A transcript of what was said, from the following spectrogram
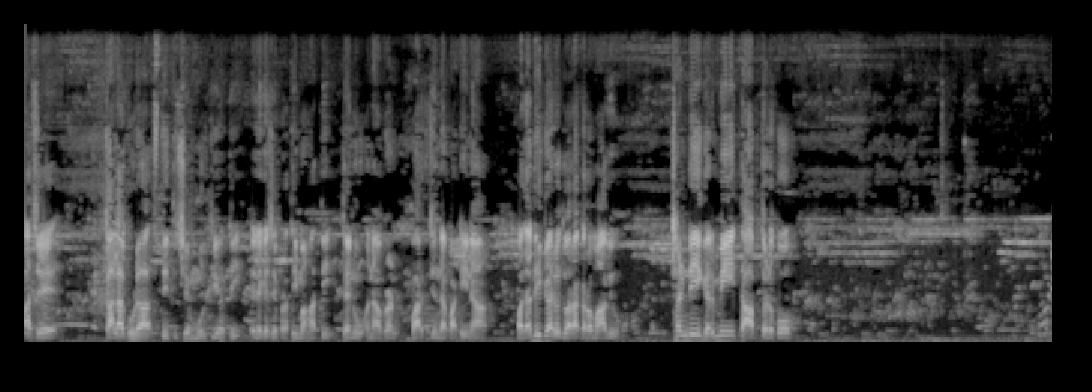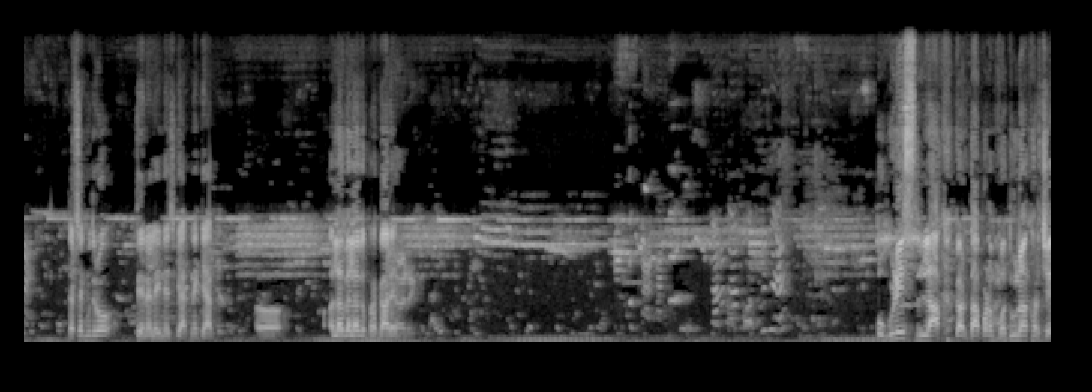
આજે કાલાઘોડા સ્થિત જે મૂર્તિ હતી, એટલે કે જે પ્રતિમા હતી, તેનું અનાવરણ ભારતીય જનતા પાર્ટીના પદાધિકારીઓ દ્વારા કરવામાં આવ્યું. ઠંડી, ગરમી, તાપ, તડકો દર્શક મિત્રો, તેને લઈને જ ક્યાંક ને ક્યાંક અલગ અલગ પ્રકારે ઓગણીસ લાખ કરતાં પણ વધુના ખર્ચે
